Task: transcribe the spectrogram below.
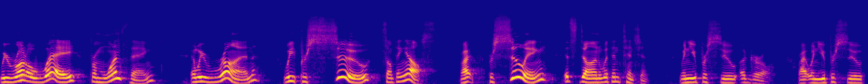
we run away from one thing, and we run, we pursue something else, right? Pursuing it's done with intention. When you pursue a girl, right? When you pursue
